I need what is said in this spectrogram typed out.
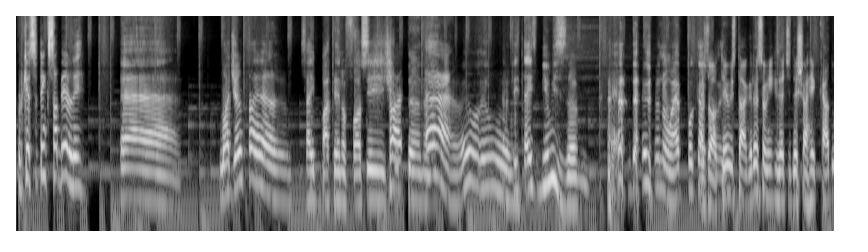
Porque você tem que saber ler. É, não adianta. É, Sair batendo foto e chutando. né? é eu, eu, Eu fiz 10 mil exames. não é pouca Mas ó, coisa. tem o Instagram, se alguém quiser te deixar recado,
